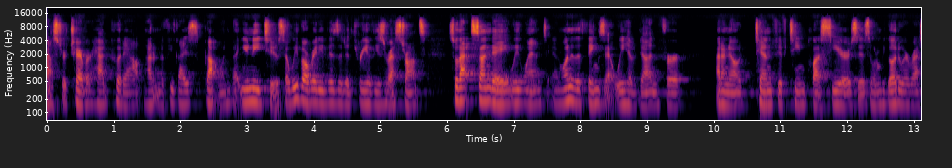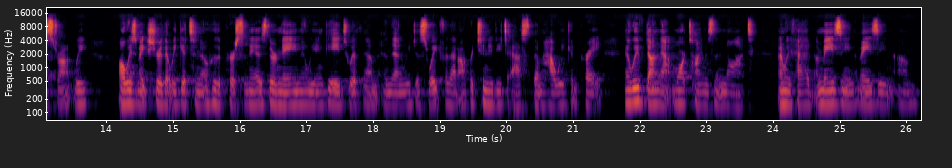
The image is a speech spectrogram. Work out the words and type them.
Pastor Trevor had put out. I don't know if you guys got one, but you need to. So we've already visited three of these restaurants. So that Sunday we went, and one of the things that we have done for I don't know, 10, 15 plus years is when we go to a restaurant, we always make sure that we get to know who the person is, their name, and we engage with them. And then we just wait for that opportunity to ask them how we can pray. And we've done that more times than not. And we've had amazing, amazing um,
